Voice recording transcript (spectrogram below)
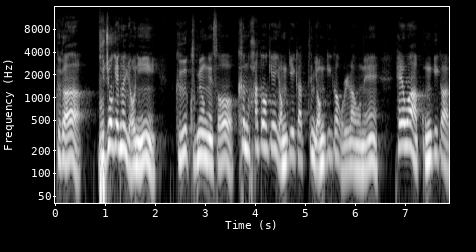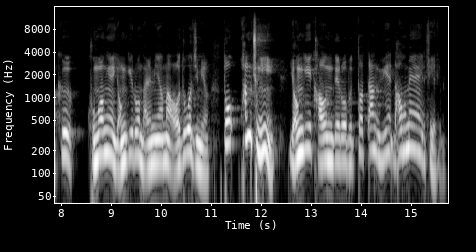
그가 무적행을 여니 그 구명에서 큰 화덕의 연기 같은 연기가 올라오매 해와 공기가 그 구멍의 연기로 말미암아 어두워지며 또 황충이 연기 가운데로부터 땅 위에 나오매 이렇게 얘기합니다.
